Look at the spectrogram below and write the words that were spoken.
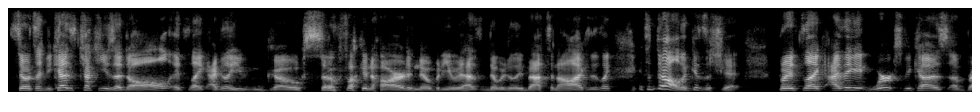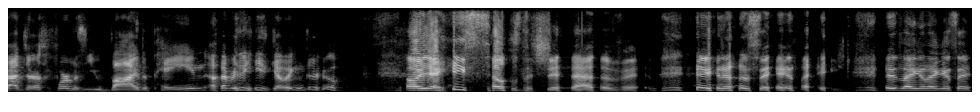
So it's like because Chucky is a doll, it's like I feel like you can go so fucking hard and nobody has nobody really bats an eye because it's like it's a doll. Who gives a shit? But it's like I think it works because of Brad Dourif's performance. You buy the pain of everything he's going through. Oh yeah, he sells the shit out of it. You know what I'm saying? Like, it's like like I say,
